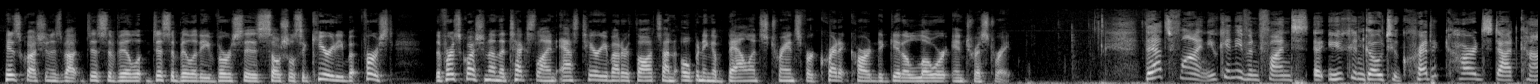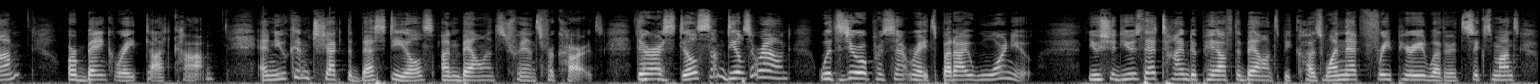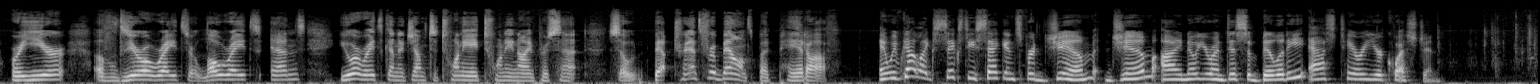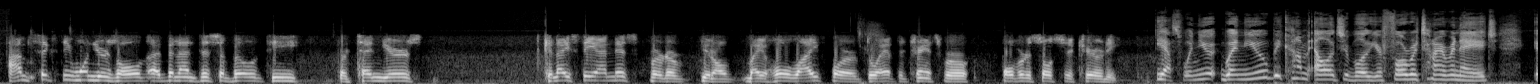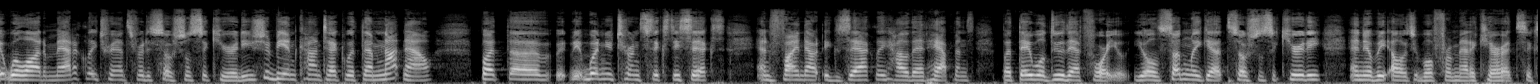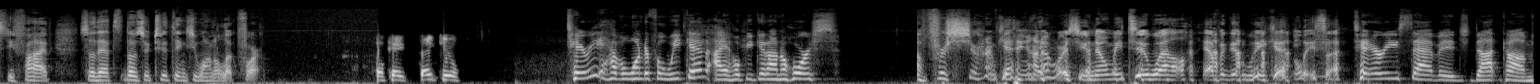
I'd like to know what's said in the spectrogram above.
his question is about disability versus Social Security. But first, the first question on the text line asked Terry about her thoughts on opening a balance transfer credit card to get a lower interest rate. That's fine. You can even find, uh, you can go to creditcards.com or bankrate.com and you can check the best deals on balance transfer cards. There okay. are still some deals around with 0% rates, but I warn you, you should use that time to pay off the balance because when that free period, whether it's six months or a year of zero rates or low rates ends, your rate's going to jump to 28, 29%. So transfer balance, but pay it off. And we've got like 60 seconds for Jim. Jim, I know you're on disability. Ask Terry your question. I'm 61 years old. I've been on disability for 10 years. Can I stay on this for the, you know, my whole life or do I have to transfer over to Social Security. Yes, when you when you become eligible, your full retirement age, it will automatically transfer to Social Security. You should be in contact with them not now, but the, when you turn 66 and find out exactly how that happens. But they will do that for you. You'll suddenly get Social Security and you'll be eligible for Medicare at 65. So that's those are two things you want to look for. Okay, thank you. Terry, have a wonderful weekend. I hope you get on a horse. Oh, for sure, I'm getting on a horse. You know me too well. Have a good weekend, Lisa. TerrySavage.com.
